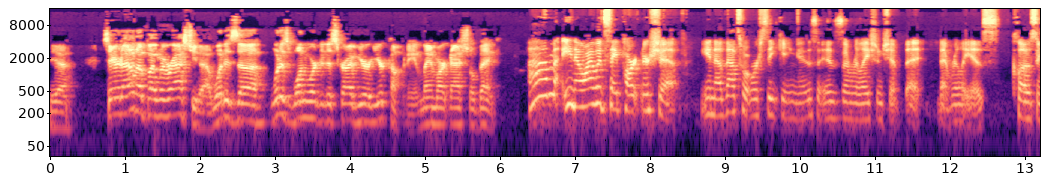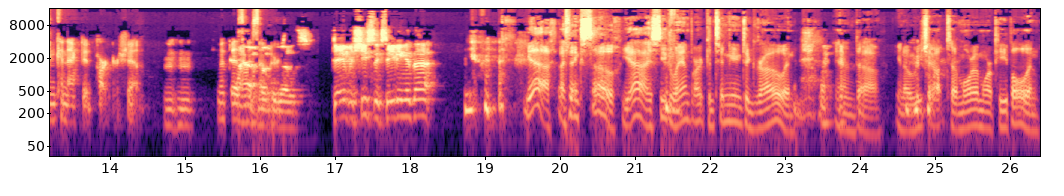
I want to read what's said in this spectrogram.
Yeah. Sarah, I don't know if I've ever asked you that. What is uh what is one word to describe your your company and Landmark National Bank? Um, you know, I would say partnership. You know, that's what we're seeking is is a relationship that that really is close and connected partnership Mm-hmm. with I have business both of owners. those. Dave, is she succeeding at that? Yeah, I think so. Yeah, I see Landmark continuing to grow and and uh, you know reach out to more and more people and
